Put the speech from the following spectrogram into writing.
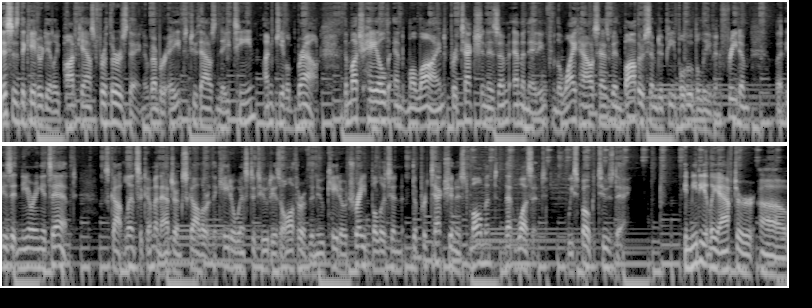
This is the Cato Daily Podcast for Thursday, November 8th, 2018. I'm Caleb Brown. The much hailed and maligned protectionism emanating from the White House has been bothersome to people who believe in freedom, but is it nearing its end? Scott Lincicome, an adjunct scholar at the Cato Institute, is author of the new Cato Trade Bulletin, The Protectionist Moment That Wasn't. We spoke Tuesday immediately after uh,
